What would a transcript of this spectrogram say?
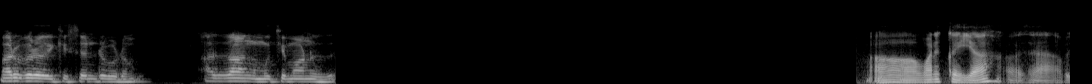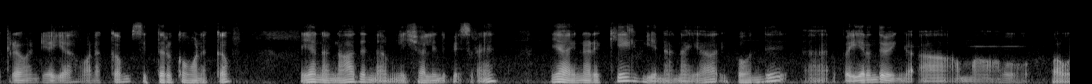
மறுபிறவிக்கு சென்று விடும் அதுதான் அங்கே முக்கியமானது. வணக்கம் ஐயா. விக்ரவாண்டி ஐயா. வணக்கம். சித்தருக்கும் வணக்கம். ஐயா நான் நாதன் நான் மலேசியாலேருந்து பேசுகிறேன் ஐயா என்னோட கேள்வி என்னன்னா ஐயா இப்போ வந்து இப்போ இறந்தவங்க அம்மாவோ அப்பாவோ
